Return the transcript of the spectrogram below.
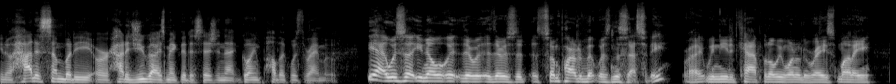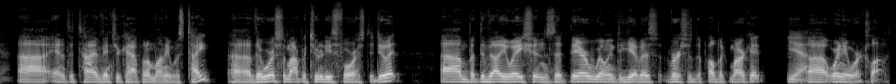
you know, how does somebody or how did you guys make the decision that going public was the right move? Yeah, it was. Uh, you know, there was, there was a, some part of it was necessity, right? We needed capital. We wanted to raise money, uh, and at the time, venture capital money was tight. Uh, there were some opportunities for us to do it, um, but the valuations that they're willing to give us versus the public market Yeah. uh, weren't anywhere close.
